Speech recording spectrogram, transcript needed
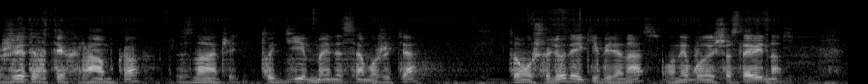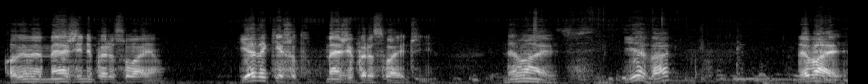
жити в тих рамках, значить, тоді ми несемо життя, тому що люди, які біля нас, вони будуть щасливі від нас. Коли ми межі не пересуваємо. Є такі, що тут межі пересувають чи ні? Немає. Є, так? Немає.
